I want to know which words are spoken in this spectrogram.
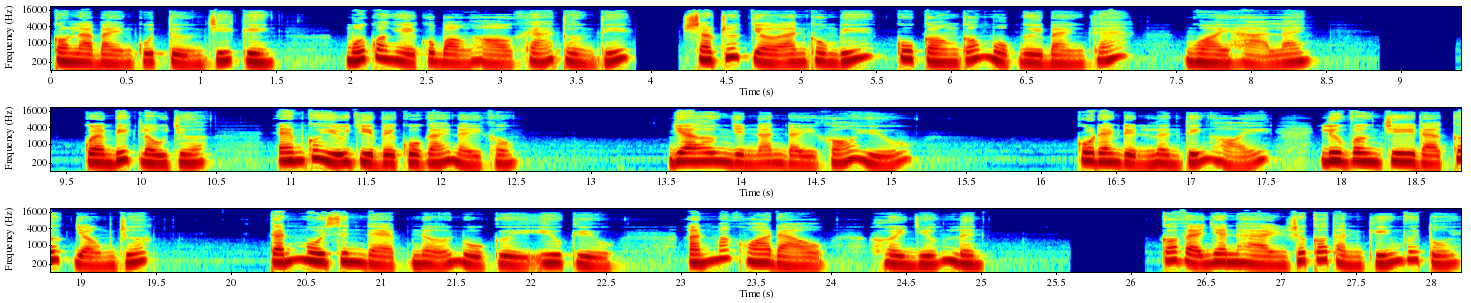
còn là bạn của tượng Chí Kiên Mối quan hệ của bọn họ khá thường thiết Sao trước giờ anh không biết cô còn có một người bạn khác ngoài Hạ Lan? Quen biết lâu chưa? Em có hiểu gì về cô gái này không? Gia hưng nhìn anh đầy khó hiểu. Cô đang định lên tiếng hỏi, Lương Vân Chi đã cất giọng trước. Cánh môi xinh đẹp nở nụ cười yêu kiều, ánh mắt hoa đạo hơi nhướng lên. Có vẻ nhanh hàng rất có thành kiến với tôi.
